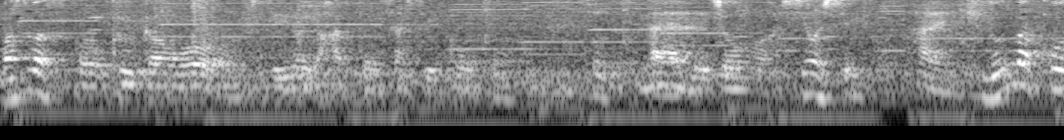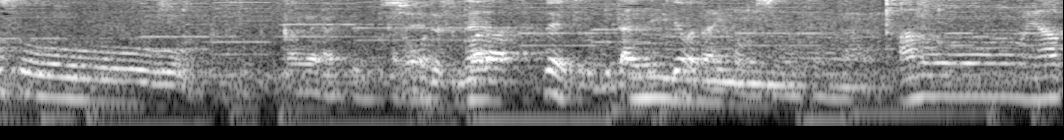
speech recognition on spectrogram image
ますますこの空間をちょっといろいろ発展させていこうとそうですね、で情報発信をしていこうと、はい、どんな構想考えられてるんですかね？そうですね。まだねちょっと具体的ではないかもしれませんが。あのー、やっ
